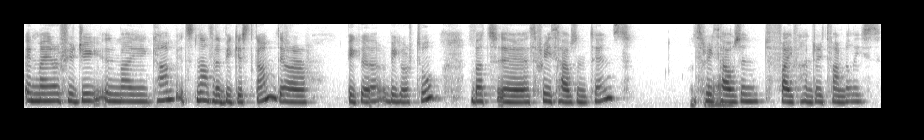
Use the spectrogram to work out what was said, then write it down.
In my refugee in my camp, it's not the biggest camp. There are bigger bigger too, but uh, three thousand tents, That's a three lot. thousand five hundred families.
